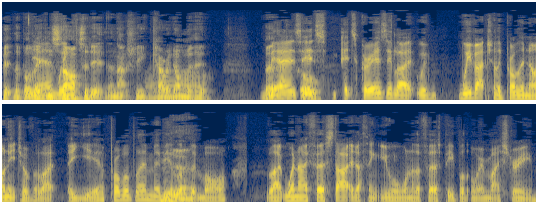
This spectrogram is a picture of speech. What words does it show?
bit the bullet Yeah, and we- started it and actually carried on with it. Oh. But yeah, it's Cool. it's it's crazy. Like we've we've actually probably known each other like a year, probably maybe a little bit more. Like when I first started, I think you were one of the first people that were in my stream,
